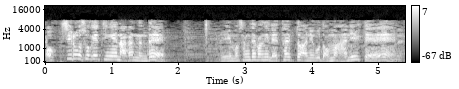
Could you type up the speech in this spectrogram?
억지로 소개팅에 나갔는데 이 뭐 상대방이 내 타입도 아니고 너무 아닐 때 네.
